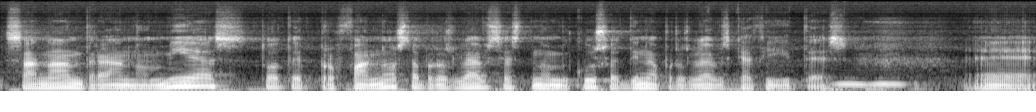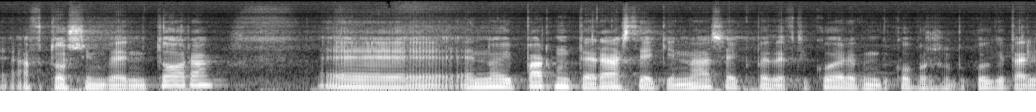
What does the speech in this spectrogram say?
σαν άντρα ανομίας, τότε προφανώς θα προσλάβεις αστυνομικούς αντί να προσλάβεις καθηγητές. Ε, αυτό συμβαίνει τώρα. Ε, ενώ υπάρχουν τεράστια κοινά σε εκπαιδευτικό, ερευνητικό προσωπικό κτλ.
